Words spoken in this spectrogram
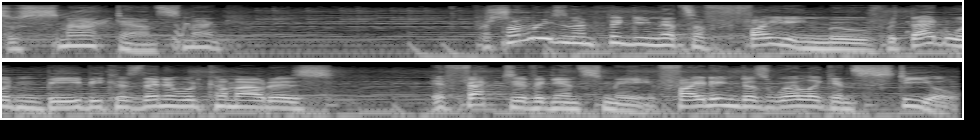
So Smackdown, Smack... For some reason, I'm thinking that's a fighting move, but that wouldn't be because then it would come out as effective against me. Fighting does well against steel.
